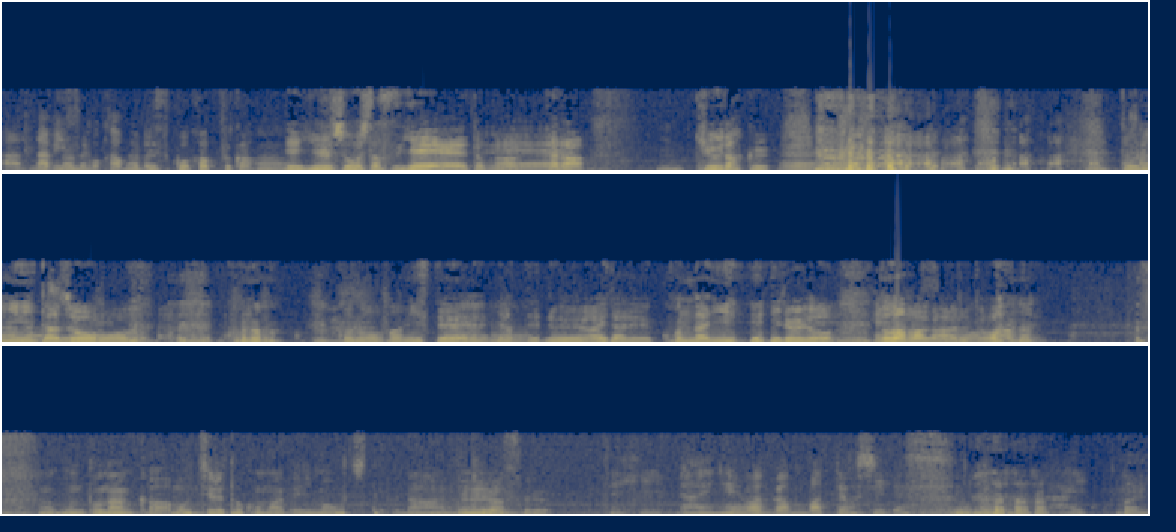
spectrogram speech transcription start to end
あ、ナビスコカップ。ナビスコカップか。うんで、優勝したすげーとかえーから、うん急落。うんトリニー タ情報、この、このファミステやってる間で、こんなにいろいろドラマがあるとは。もう本当なんか落ちるとこまで今落ちてるなって気がする。ぜひ、来年は頑張ってほしいです。はい。はい。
